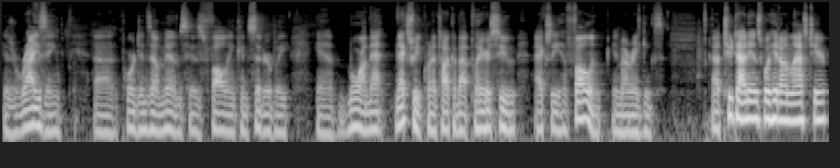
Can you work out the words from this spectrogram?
is rising. Uh, poor Denzel Mims has fallen considerably. And more on that next week when I talk about players who actually have fallen in my rankings. Uh, two tight ends we'll hit on last year.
